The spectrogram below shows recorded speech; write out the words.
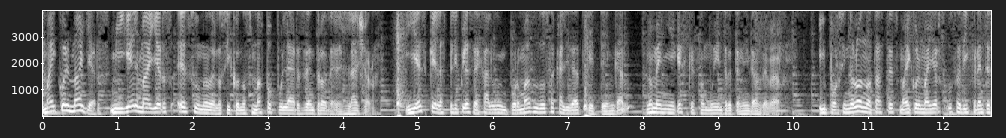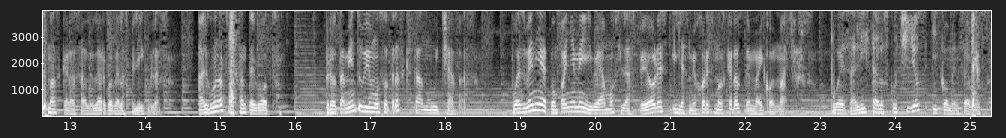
Michael Myers. Miguel Myers es uno de los iconos más populares dentro del slasher. Y es que las películas de Halloween, por más dudosa calidad que tengan, no me niegues que son muy entretenidas de ver. Y por si no lo notaste, Michael Myers usa diferentes máscaras a lo largo de las películas. Algunas bastante goth, pero también tuvimos otras que estaban muy chafas. Pues ven y acompáñame y veamos las peores y las mejores máscaras de Michael Myers. Pues alista los cuchillos y comencemos.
